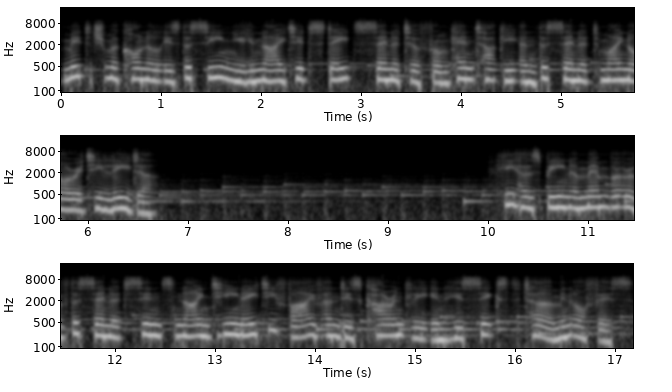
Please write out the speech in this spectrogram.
Mitch McConnell is the senior United States Senator from Kentucky and the Senate Minority Leader. He has been a member of the Senate since 1985 and is currently in his sixth term in office.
